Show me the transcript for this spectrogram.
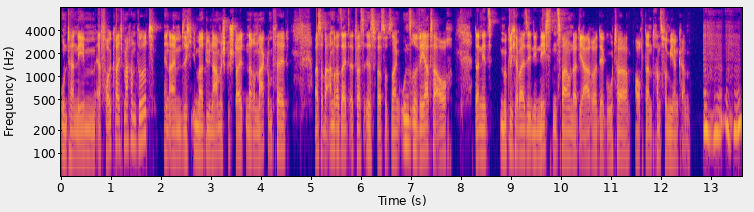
Unternehmen erfolgreich machen wird in einem sich immer dynamisch gestaltenderen Marktumfeld, was aber andererseits etwas ist, was sozusagen unsere Werte auch dann jetzt möglicherweise in die nächsten 200 Jahre der Gotha auch dann transformieren kann. Mhm, mhm.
